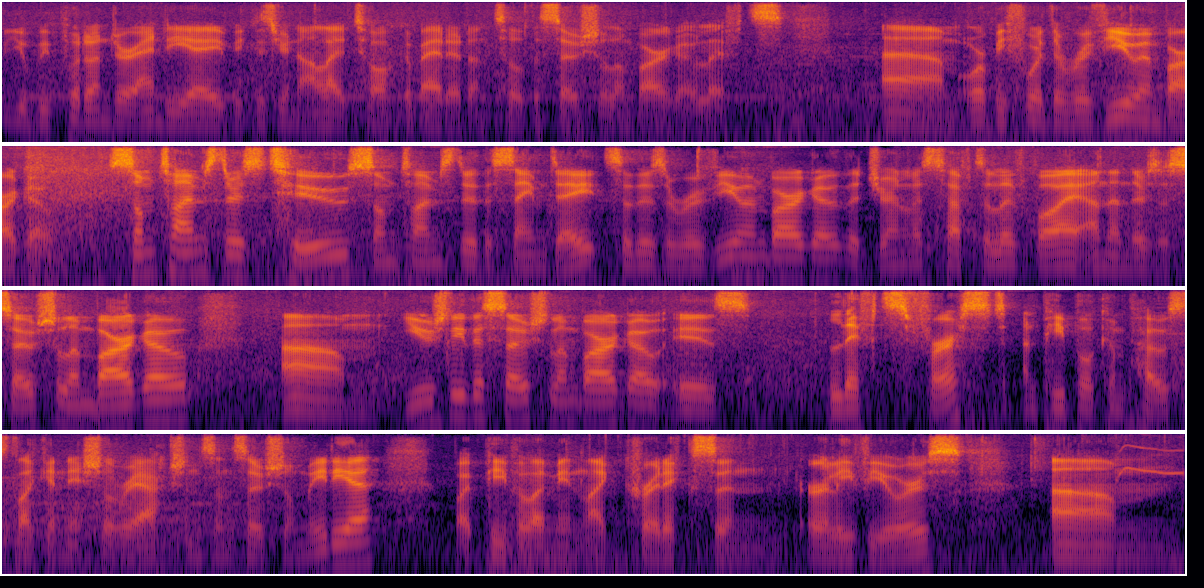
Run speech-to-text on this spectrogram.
you'll be put under NDA because you're not allowed to talk about it until the social embargo lifts um, or before the review embargo. Sometimes there's two, sometimes they're the same date. So there's a review embargo that journalists have to live by, and then there's a social embargo. Um, usually the social embargo is lifts first, and people can post like initial reactions on social media. By people, I mean like critics and early viewers. Um,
